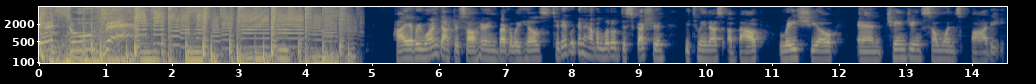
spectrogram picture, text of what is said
Who's back? Hi everyone, Dr. Saul here in Beverly Hills. Today we're going to have a little discussion between us about ratio and changing someone's body.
